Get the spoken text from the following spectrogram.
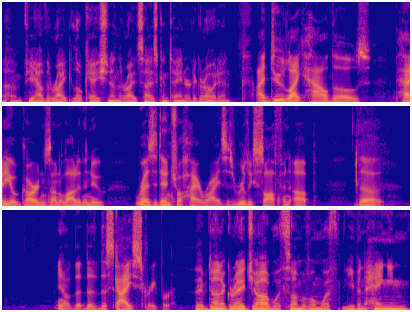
um, if you have the right location and the right size container to grow it in. I do like how those patio gardens on a lot of the new residential high rises really soften up the you know the the, the skyscraper. they've done a great job with some of them with even hanging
